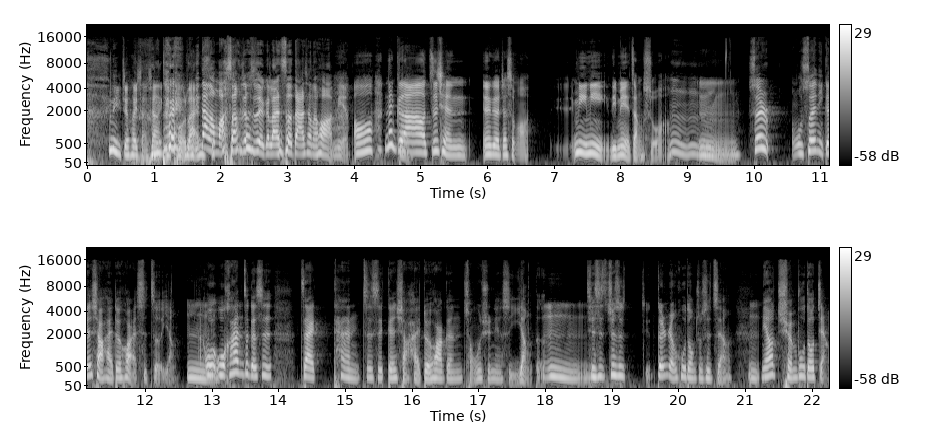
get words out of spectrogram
你就会想象一头蓝。你大脑马上就是有个蓝色大象的画面。哦，那个啊，之前那个叫什么《秘密》里面也这样说啊。嗯嗯嗯。所以，我所以你跟小孩对话也是这样。嗯，我我看这个是在看，就是跟小孩对话跟宠物训练是一样的。嗯，其实就是跟人互动就是这样，嗯，你要全部都讲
